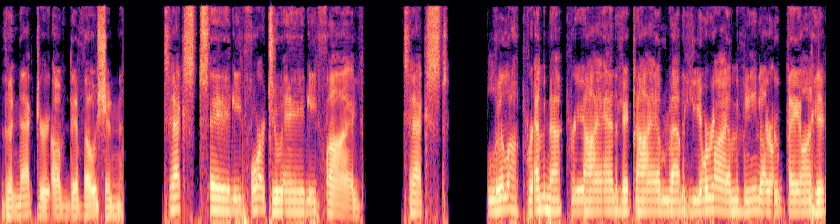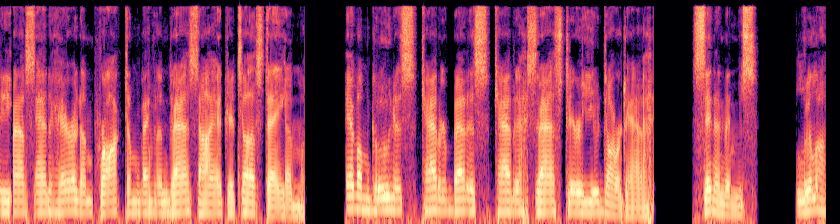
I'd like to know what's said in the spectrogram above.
the nectar of devotion. Texts 84 to 85. Text. Lila Premna Priyan Vikayam Madhurayam Vina Rupayahidiyas and Haranam Proktam. Evam gunas katarbetis katahsastir udarta. Synonyms. Lila,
